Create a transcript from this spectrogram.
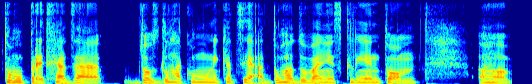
tomu predchádza dosť dlhá komunikácia a dohadovanie s klientom. Uh,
